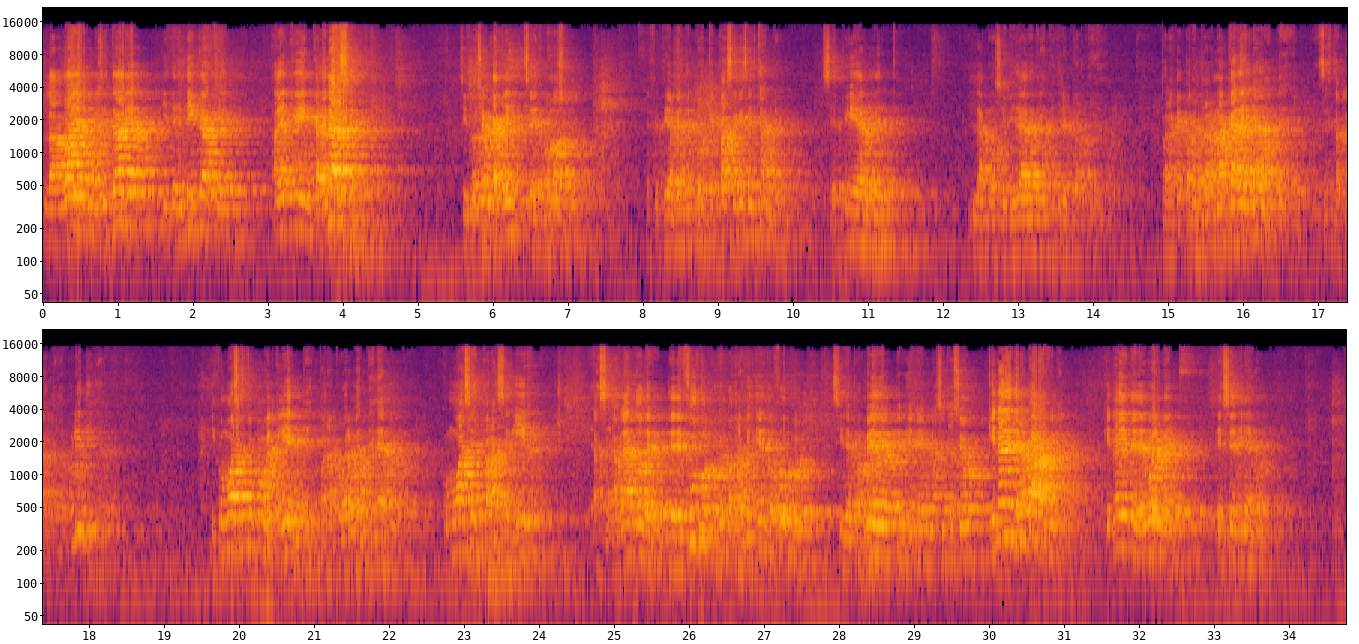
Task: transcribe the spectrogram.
la valla publicitaria y te indica que hay que encadenarse. Situación que aquí se desconoce. Efectivamente, ¿por qué pasa en ese instante? Se pierde la posibilidad de transmitir el partido. ¿Para qué? Para entrar a una cadena donde se está hablando de política. ¿Y cómo haces tú con el cliente para poder mantenerlo? ¿Cómo haces para seguir hablando de, fútbol, por ejemplo, transmitiendo fútbol, si de por medio te viene una situación que nadie te la paga, que nadie te devuelve ese dinero,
